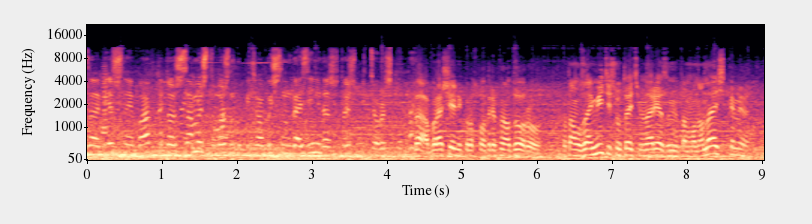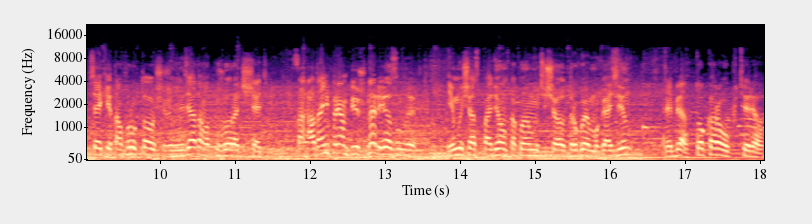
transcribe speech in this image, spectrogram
за бешеные бабки. То же самое, что можно купить в обычном магазине, даже в той же пятерочке. Да, обращение к Роспотребнадзору. Вы там займитесь вот этими нарезанными там ананасиками. Всякие там фрукты, овощи же нельзя там от кожуры очищать. А, а они прям пишут нарезанные. И мы сейчас пойдем в какой-нибудь еще другой магазин. Ребят, кто корову потерял?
